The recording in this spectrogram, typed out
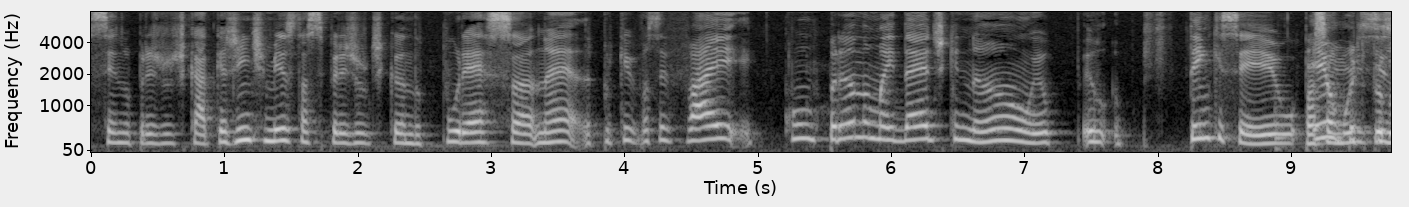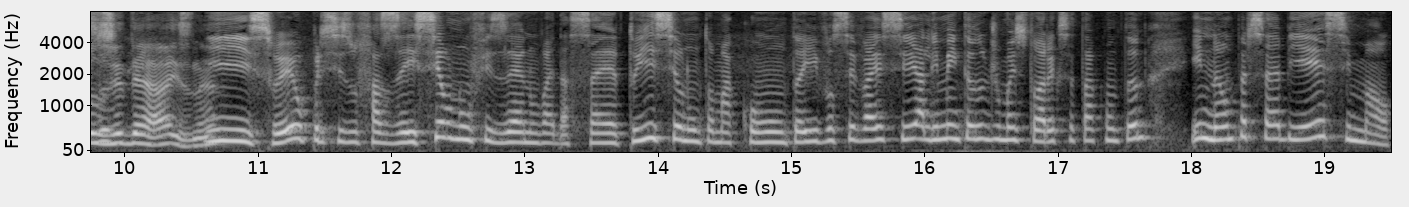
sendo prejudicado, que a gente mesmo está se prejudicando por essa, né? Porque você vai comprando uma ideia de que não, eu, eu tem que ser eu. Passa eu muito preciso... pelos ideais, né? Isso, eu preciso fazer, e se eu não fizer, não vai dar certo, e se eu não tomar conta, e você vai se alimentando de uma história que você está contando e não percebe esse mal.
